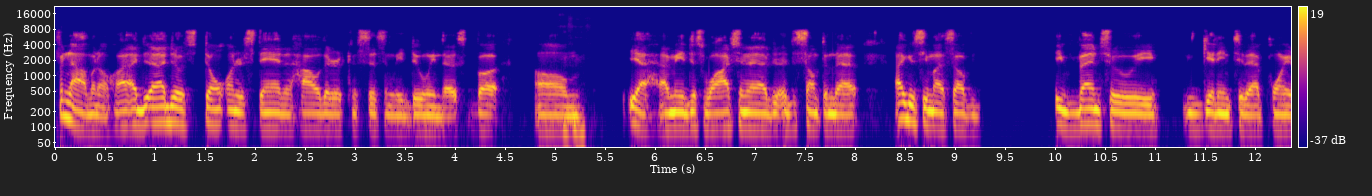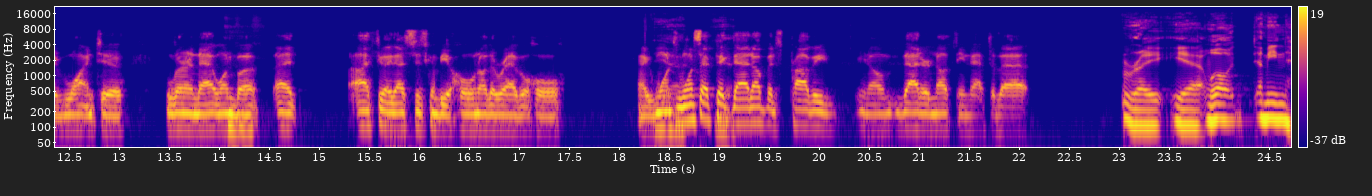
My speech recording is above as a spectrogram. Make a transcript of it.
phenomenal. I I just don't understand how they're consistently doing this, but um, yeah, I mean, just watching it, it's something that I can see myself eventually getting to that point of wanting to learn that one. But I I feel like that's just gonna be a whole nother rabbit hole. Like once Yeah, once I pick yeah. that up, it's probably you know that or nothing after that. Right. Yeah. Well, I mean,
